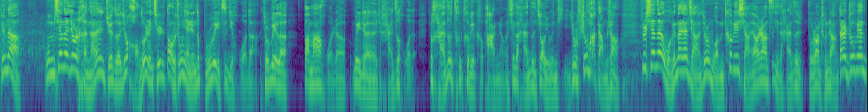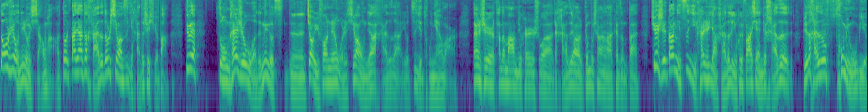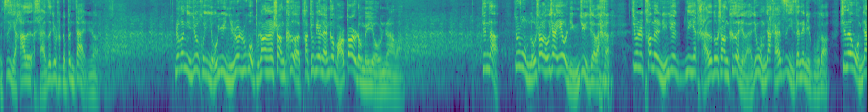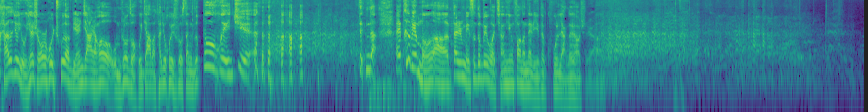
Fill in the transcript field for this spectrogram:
真的，我们现在就是很难抉择，就好多人其实到了中年人，他不是为自己活的，就是为了。爸妈活着，为着孩子活的，就孩子特特别可怕，你知道吗？现在孩子的教育问题，就是生怕赶不上。就是现在我跟大家讲，就是我们特别想要让自己的孩子茁壮成长，但是周边都是有那种想法啊，都大家的孩子都是希望自己孩子是学霸，对不对？总开始我的那个嗯教育方针，我是希望我们家的孩子啊有自己的童年玩但是他的妈妈就开始说了，这孩子要是跟不上了，该怎么办？确实，当你自己开始养孩子了，你会发现这孩子别的孩子都聪明无比，自己孩子孩子就是个笨蛋，你知道？然后你就会犹豫，你说如果不让他上课，他周边连个玩伴都没有，你知道吗？真的，就是我们楼上楼下也有邻居，知道吧？就是他们邻居那些孩子都上课去了，就我们家孩子自己在那里鼓捣。现在我们家孩子就有些时候会出到别人家，然后我们说走回家吧，他就会说三个字：不回去。真的，哎，特别萌啊！但是每次都被我强行放到那里，他哭了两个小时啊。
